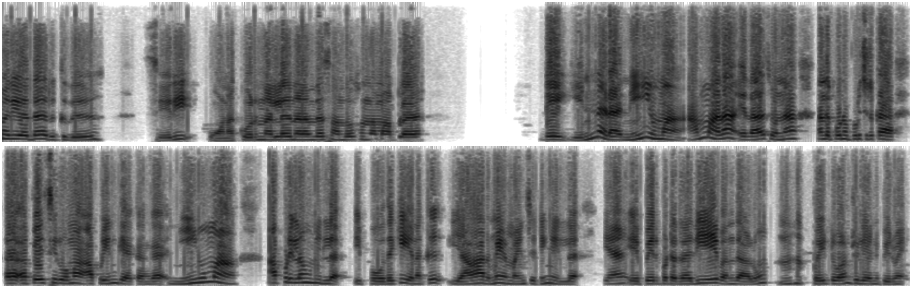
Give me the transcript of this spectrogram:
மாதிரியா தான் இருக்குது. சரி உனக்கு ஒரு நல்லது நடந்த சந்தோஷம் தான் மாப்பிள்ள டேய் என்னடா நீயுமா? அம்மா தான் ஏதாவது சொன்னா அந்த பொண்ணு பிடிச்சிருக்கா அஹ், பேசிடுவோமா அப்படின்னு கேட்காங்க. நீயுமா? அப்படிலாம் ஒன்றும் இல்ல. இப்போதைக்கு எனக்கு யாருமே என் மைண்ட் செட்டிங் இல்ல. ஏன்? எப்பேற்பட்ட ரதியே வந்தாலும் போயிட்டு வான்னு சொல்லி அனுப்பிடுவேன்.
